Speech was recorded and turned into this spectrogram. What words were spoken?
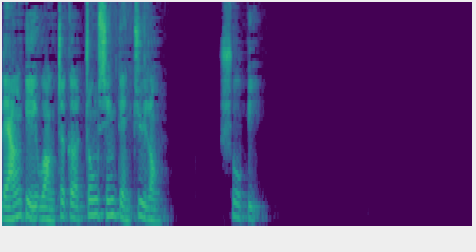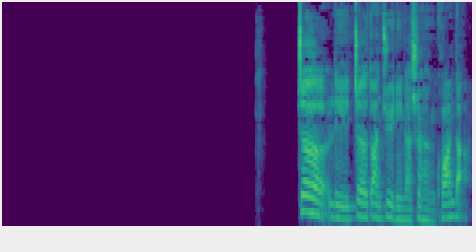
两笔往这个中心点聚拢，竖笔，这里这段距离呢是很宽的。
